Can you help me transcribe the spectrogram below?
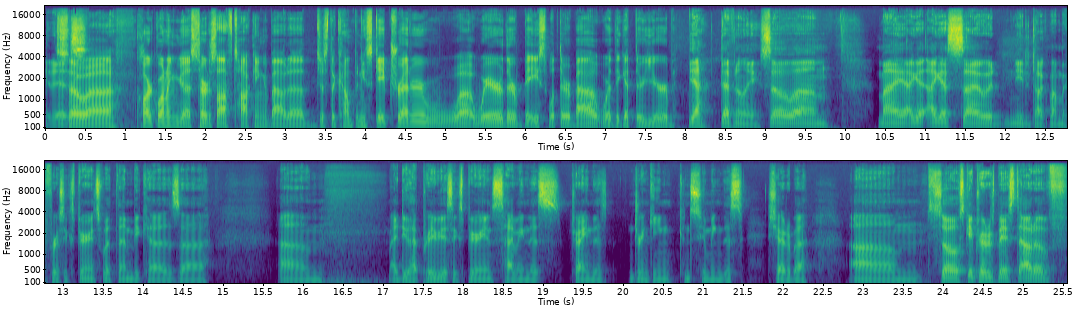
It is. So, uh, Clark, why don't you uh, start us off talking about uh, just the company Escape Treader, wh- where they're based, what they're about, where they get their yerb. Yeah, definitely. So, um, my I guess, I guess I would need to talk about my first experience with them because, uh, um, I do have previous experience having this, trying this, drinking, consuming this sherba. Um, so, Scape Treader is based out of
